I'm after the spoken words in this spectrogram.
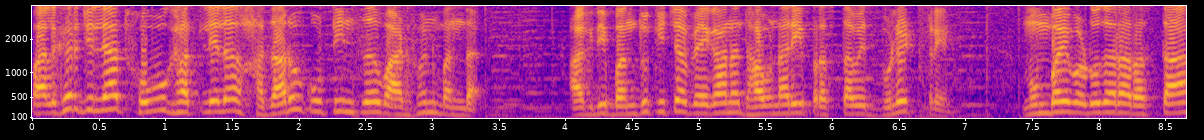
पालघर जिल्ह्यात होऊ घातलेलं हजारो कोटींचं वाढवण बंद. अगदी बंदुकीच्या वेगानं धावणारी प्रस्तावित बुलेट ट्रेन मुंबई वडोदरा रस्ता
